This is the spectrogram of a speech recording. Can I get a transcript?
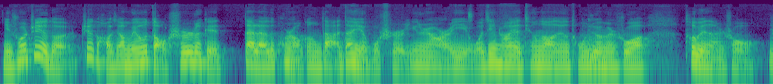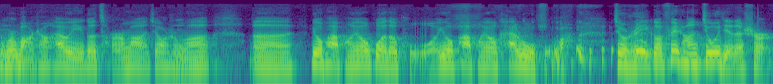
你说这个这个好像没有导师的给带来的困扰更大，但也不是因人而异。我经常也听到那个同学们说特别难受，这不是网上还有一个词儿吗？叫什么？呃，又怕朋友过得苦，又怕朋友开路虎，就是一个非常纠结的事儿。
